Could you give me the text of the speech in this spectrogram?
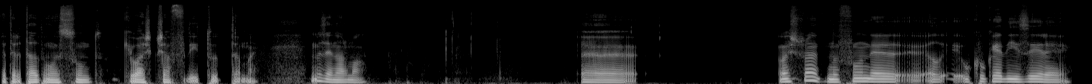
a tratar de um assunto que eu acho que já fodi tudo também. Mas é normal. Uh, mas pronto, no fundo é, é, o que eu quero dizer é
